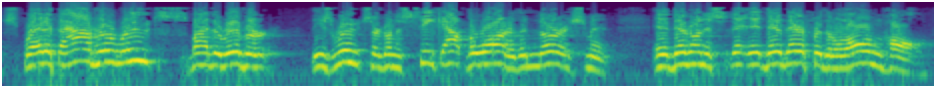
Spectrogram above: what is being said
spreadeth out her roots by the river. These roots are going to seek out the water, the nourishment. They're going to, they're there for the long haul.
